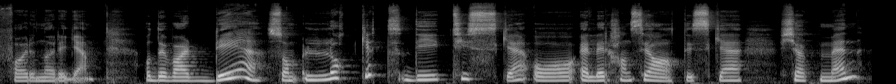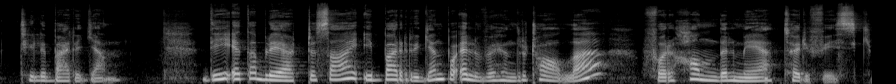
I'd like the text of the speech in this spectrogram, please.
for Norge. Og det var det som lokket de tyske og, eller hansiatiske kjøpmenn til Bergen. De etablerte seg i Bergen på 1100-tallet for handel med tørrfisk.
